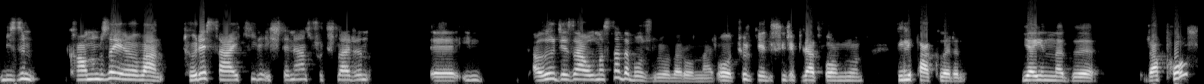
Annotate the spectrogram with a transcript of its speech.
bizim kanunumuza yer alan töre sahikiyle işlenen suçların e, in, ağır ceza olmasına da bozuluyorlar onlar. O Türkiye Düşünce Platformu'nun Dilip Haklar'ın yayınladığı rapor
